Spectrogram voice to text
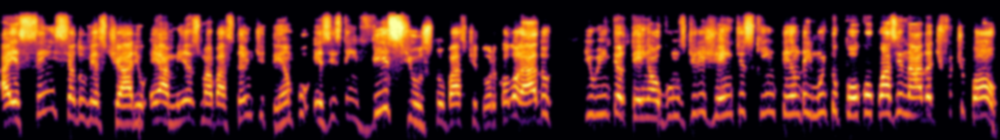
A essência do vestiário é a mesma há bastante tempo, existem vícios no bastidor colorado e o Inter tem alguns dirigentes que entendem muito pouco ou quase nada de futebol.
